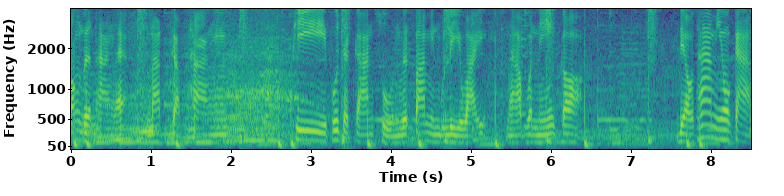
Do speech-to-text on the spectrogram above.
ต้องเดินทางแล้ว นัดกับทางพี่ผู้จัดการศูนย์เวสป้ามินบุรีไว้นะครับ วันนี้ก็ เดี๋ยวถ้ามีโอกาส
